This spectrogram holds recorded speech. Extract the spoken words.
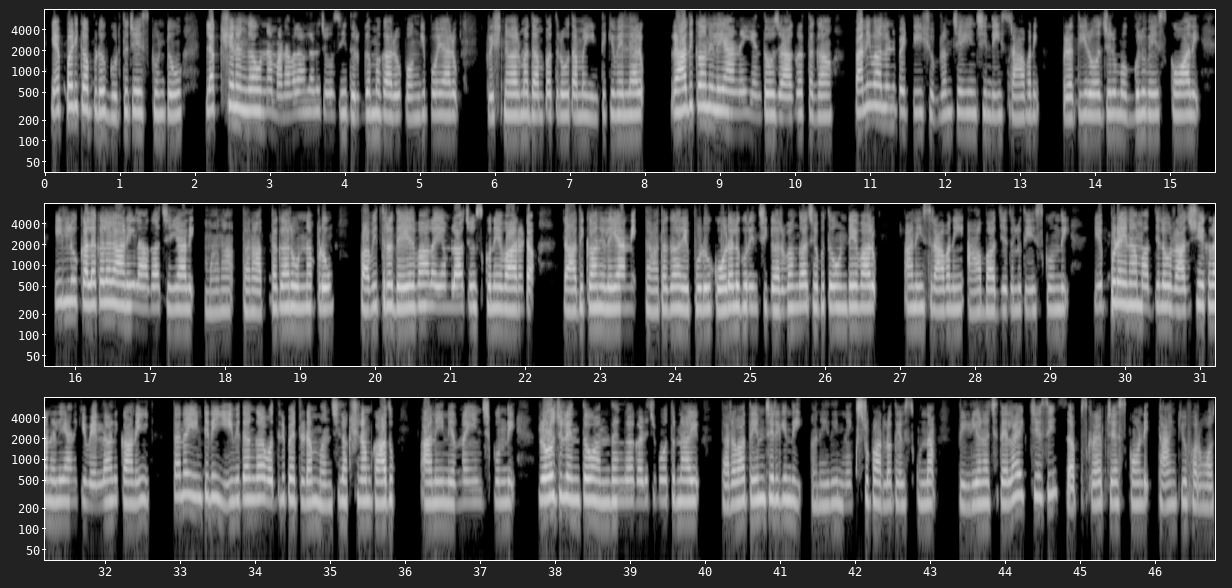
ఎప్పటికప్పుడు గుర్తు చేసుకుంటూ లక్షణంగా ఉన్న మనవరాలను చూసి దుర్గమ్మగారు పొంగిపోయారు. కృష్ణవర్మ దంపతులు తమ ఇంటికి వెళ్ళారు. రాధికా నిలయాన్ని ఎంతో జాగ్రత్తగా పనివాళ్ళను పెట్టి శుభ్రం చేయించింది శ్రావణి. ప్రతిరోజు ముగ్గులు వేసుకోవాలి. ఇల్లు కళకళలాడేలాగా చేయాలి. మన తన అత్తగారు ఉన్నప్పుడు పవిత్ర దేవాలయంలా చూసుకునేవారట రాధికా నిలయాన్ని. తాతగారెప్పుడూ కోడలు గురించి గర్వంగా చెబుతూ ఉండేవారు అని శ్రావణి ఆ బాధ్యతలు తీసుకుంది. ఎప్పుడైనా మధ్యలో రాజశేఖర నిలయానికి వెళ్ళాలి కానీ తన ఇంటిని ఈ విధంగా వదిలిపెట్టడం మంచి లక్షణం కాదు అని నిర్ణయించుకుంది. రోజులెంతో అందంగా గడిచిపోతున్నాయి. తర్వాత ఏం జరిగింది అనేది నెక్స్ట్ పార్ట్‌లో తెలుసుకుందాం. వీడియో నచ్చితే లైక్ చేసి సబ్స్క్రైబ్ చేసుకోండి. Thank you for watching.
